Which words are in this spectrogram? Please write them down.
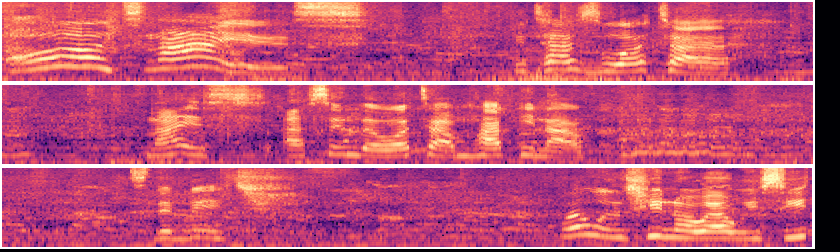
Oh, it's nice. It has water. Nice. I've seen the water. I'm happy now. the beach. Where will she know where we sit?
